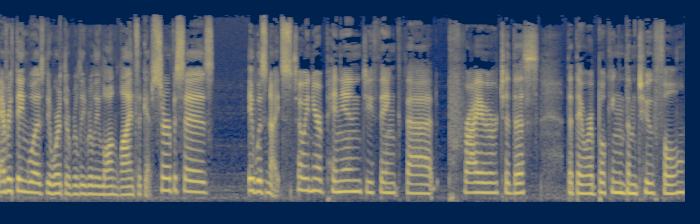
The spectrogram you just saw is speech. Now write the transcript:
everything was there weren't the really really long lines that get services. It was nice. So, in your opinion, do you think that prior to this, that they were booking them too full?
